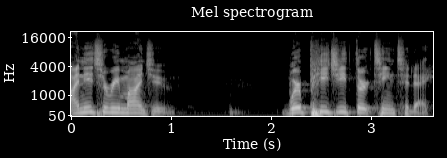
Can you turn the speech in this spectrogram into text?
I need to remind you, we're PG 13 today.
